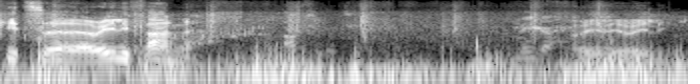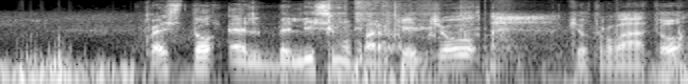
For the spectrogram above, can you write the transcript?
think it's uh, really fun. Mega. Really, really. Questo è il bellissimo parcheggio che ho trovato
